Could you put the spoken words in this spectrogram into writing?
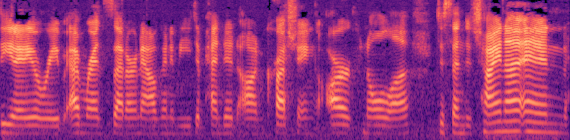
the United Arab Emirates that are now going to be dependent on crushing our canola to send to China and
